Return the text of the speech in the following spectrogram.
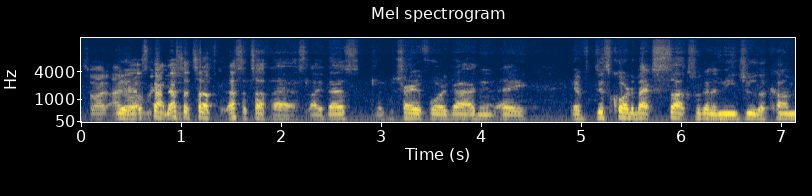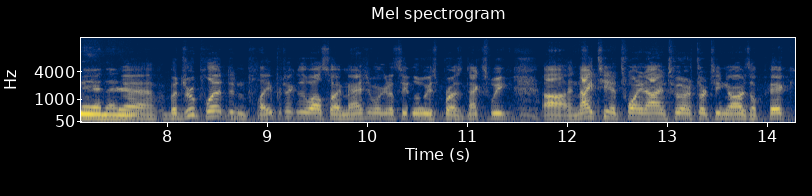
So I, I yeah, that's know, kind. That's a tough. That's a tough ass. Like that's like you trade for a guy, and then hey, if this quarterback sucks, we're gonna need you to come in and Yeah, but Drew Plitt didn't play particularly well, so I imagine we're going to see Luis Perez next week. Uh, 19 of 29, 213 yards a pick.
